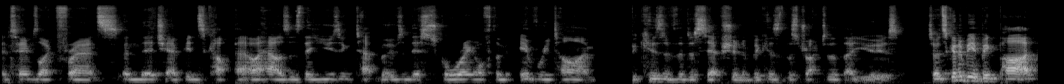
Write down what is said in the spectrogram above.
and teams like France and their Champions Cup powerhouses. They're using tap moves and they're scoring off them every time because of the deception and because of the structure that they use. So it's going to be a big part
